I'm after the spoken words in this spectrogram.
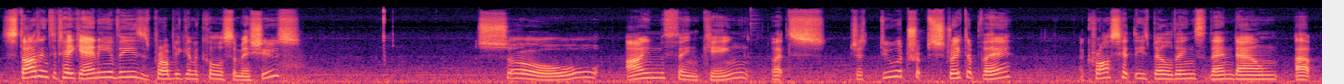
starting to take any of these is probably going to cause some issues. So I'm thinking, let's just do a trip straight up there, across, hit these buildings, then down, up,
